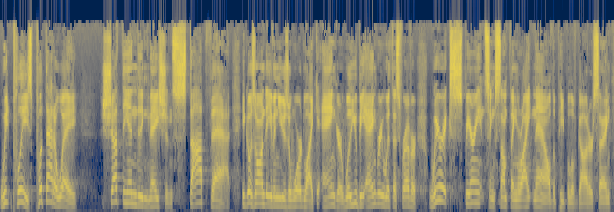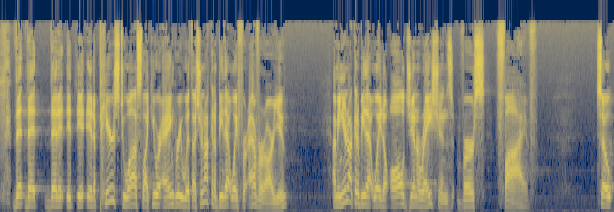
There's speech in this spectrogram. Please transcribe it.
we please put that away. Shut the indignation. Stop that. He goes on to even use a word like anger. Will you be angry with us forever? We're experiencing something right now, the people of God are saying, that, that, that it, it, it appears to us like you are angry with us. You're not going to be that way forever, are you? I mean, you're not going to be that way to all generations, verse 5. So,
